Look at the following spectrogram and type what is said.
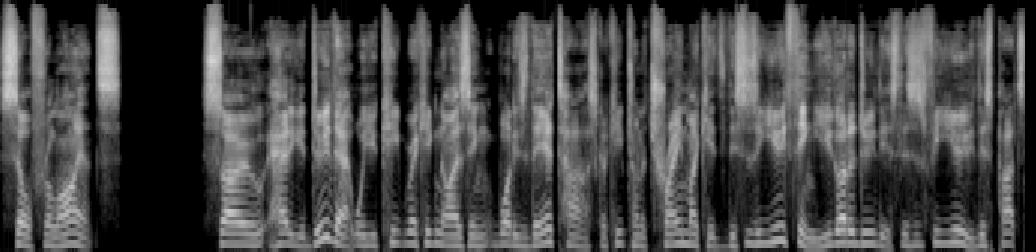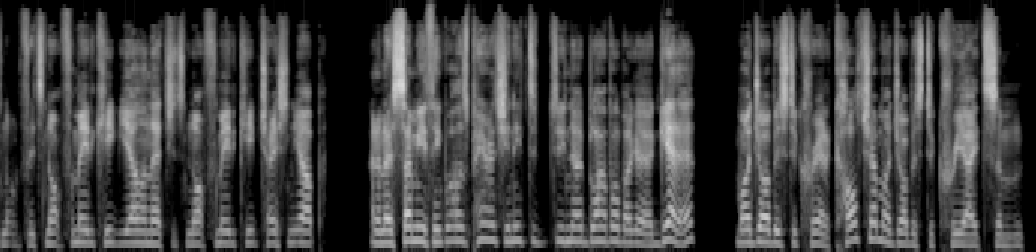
self reliance. So, how do you do that? Well, you keep recognizing what is their task. I keep trying to train my kids. This is a you thing. You got to do this. This is for you. This part's not, it's not for me to keep yelling at you. It's not for me to keep chasing you up. And I know some of you think, well, as parents, you need to, you know, blah, blah, blah. I get it. My job is to create a culture. My job is to create some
